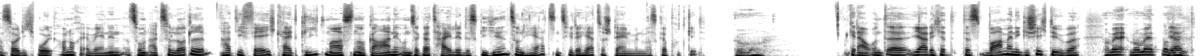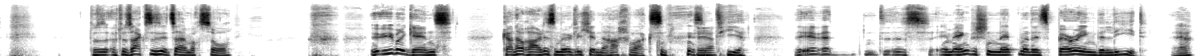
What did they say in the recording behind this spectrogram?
sollte ich wohl auch noch erwähnen. So ein Axolotl hat die Fähigkeit, Gliedmaßen, Organe und sogar Teile des Gehirns und Herzens wiederherzustellen, wenn was kaputt geht. Oh. Genau, und äh, ja, Richard, das war meine Geschichte über. Moment, Moment, Moment. Ja. Du, du sagst es jetzt einfach so. Übrigens kann auch alles Mögliche nachwachsen, ist ja. Tier. Äh, das, Im Englischen nennt man das burying the lead. Ja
